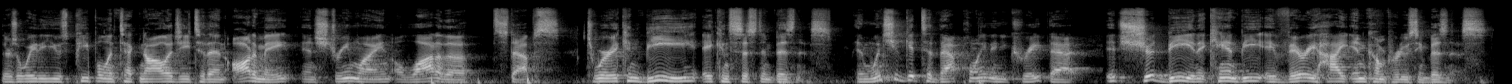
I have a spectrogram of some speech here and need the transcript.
There's a way to use people and technology to then automate and streamline a lot of the steps to where it can be a consistent business. And once you get to that point and you create that, it should be and it can be a very high income producing business.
